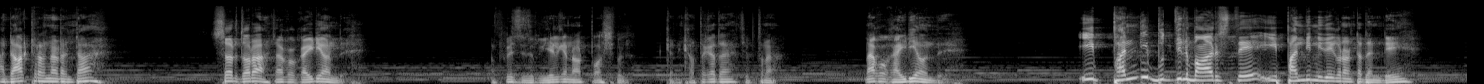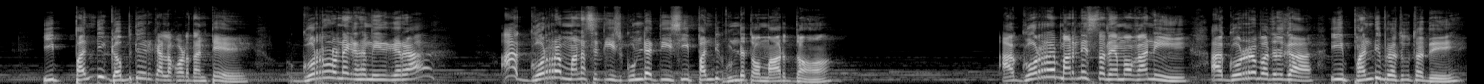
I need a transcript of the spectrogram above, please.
ఆ డాక్టర్ అన్నాడంట సార్ దొరా నాకు ఒక ఐడియా ఉంది. అఫ్కోర్స్ ఇది రియల్గా నాట్ పాసిబుల్. కానీ కథ కదా చెప్తున్నా. నాకు ఒక ఐడియా ఉంది. ఈ పంది బుద్ధిని మారుస్తే ఈ పంది మీ దగ్గర ఉంటుందండి. ఈ పంది గబ్బు దగ్గరికి వెళ్ళకూడదంటే గుర్రలు ఉన్నాయి కదా మీ దగ్గర? ఆ గుర్ర మనసు తీసి గుండె తీసి పంది గుండెతో మారుద్దాం. ఆ గొర్రె మరణిస్తుందేమో కానీ ఆ గొర్రె బదులుగా ఈ పంది బ్రతుకుతుంది.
